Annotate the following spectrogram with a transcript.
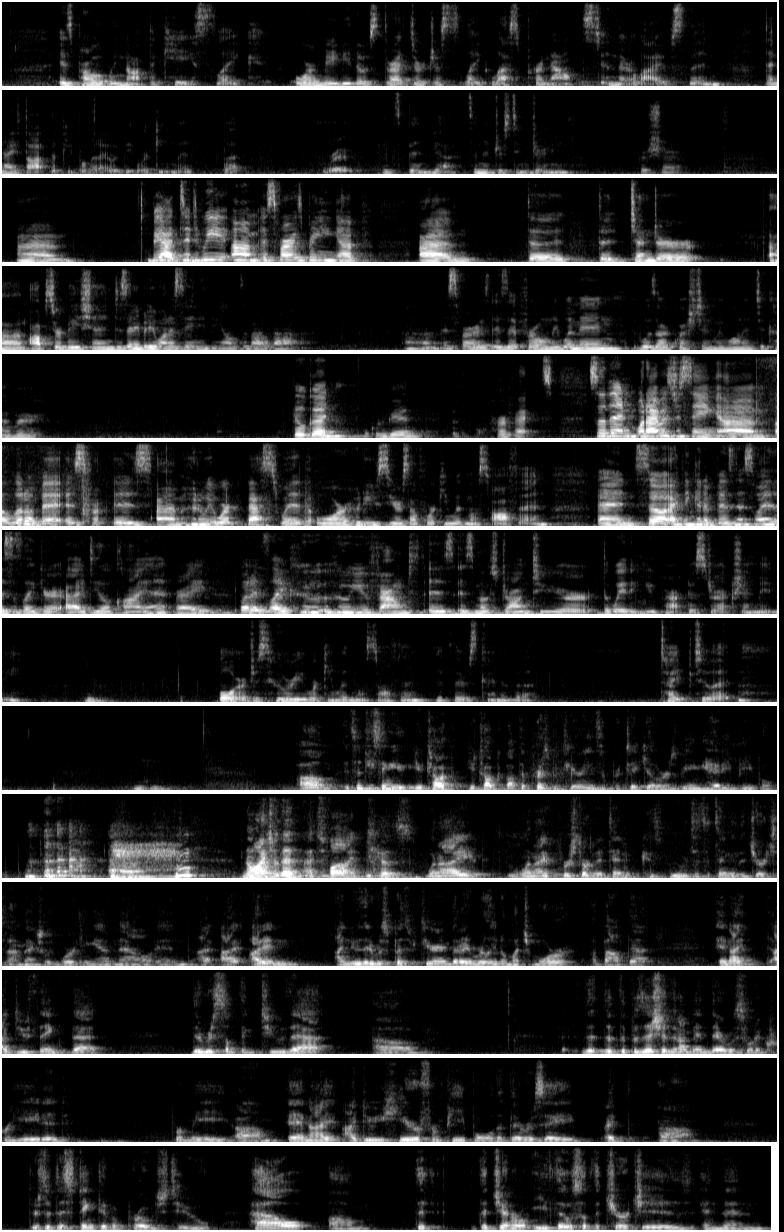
is probably not the case. Like, or maybe those threads are just like less pronounced in their lives than than I thought the people that I would be working with. But right, it's been yeah, it's an interesting journey, for sure. Um, but yeah, did we um as far as bringing up um the the gender um, observation. Does anybody want to say anything else about that? Um, as far as is it for only women was our question we wanted to cover. Feel good? I think we're good. Perfect. So then, what I was just saying um, a little bit is for, is um, who do we work best with, or who do you see yourself working with most often? And so I think in a business way, this is like your ideal client, right? But it's like who who you found is is most drawn to your the way that you practice direction, maybe. Mm. Or just who are you working with most often, if there's kind of a type to it. Mm-hmm. Um, it's interesting you, you talk you talked about the Presbyterians in particular as being heady people. No, actually, that, that's fine because when I when I first started attending, because we were just attending the church that I'm actually working at now, and I, I, I, didn't I knew that it was Presbyterian, but I didn't really know much more about that. And I I do think that there is something to that. Um, the, the, the position that I'm in there was sort of created for me, um, and I, I do hear from people that there is a, a um, there's a distinctive approach to how um, the the general ethos of the church is, and then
